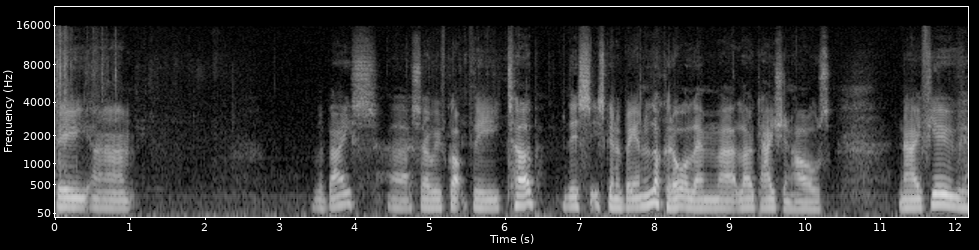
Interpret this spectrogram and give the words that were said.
the um, the base. Uh, so we've got the tub this is going to be and look at all them uh, location holes. Now if you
